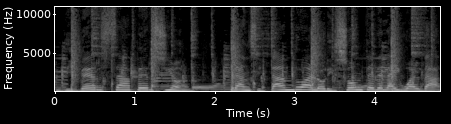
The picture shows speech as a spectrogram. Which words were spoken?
Diversa versión. Transitando al horizonte de la igualdad.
